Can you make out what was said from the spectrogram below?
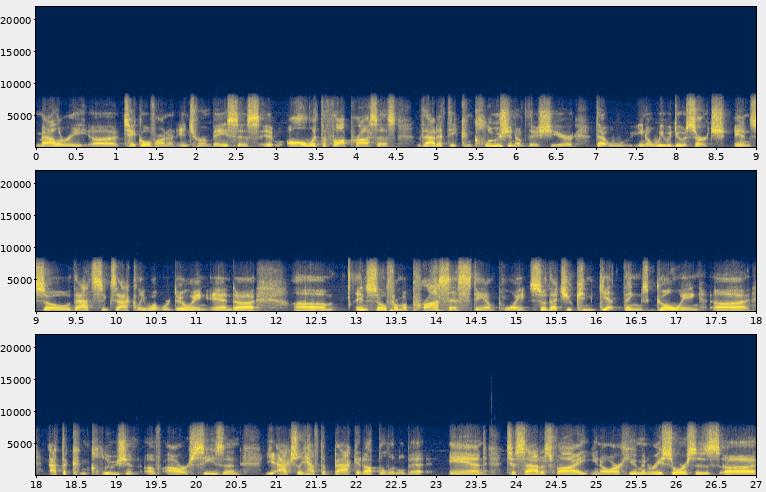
Mallory uh, take over on an interim basis, it, all with the thought process that at the conclusion of this year that you know we would do a search, and so that's exactly what we're doing, and. Uh, um, and so, from a process standpoint, so that you can get things going uh, at the conclusion of our season, you actually have to back it up a little bit. And to satisfy you know our human resources uh,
